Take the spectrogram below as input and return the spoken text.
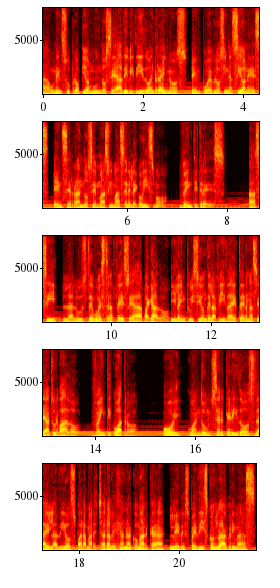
aún en su propio mundo se ha dividido en reinos, en pueblos y naciones, encerrándose más y más en el egoísmo. 23. Así, la luz de vuestra fe se ha apagado y la intuición de la vida eterna se ha turbado. 24. Hoy, cuando un ser querido os da el adiós para marchar a lejana comarca, le despedís con lágrimas,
